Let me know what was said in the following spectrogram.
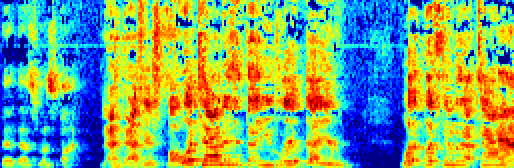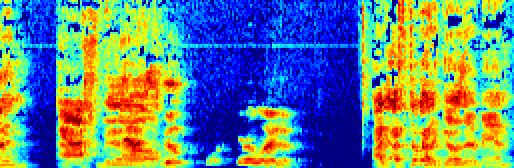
that, that's my spot. That, that's your spot. What town is it that you live? That you're what? What's the name of that town Ash- again? Asheville. Asheville, North Carolina. I, I still got to go there, man.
